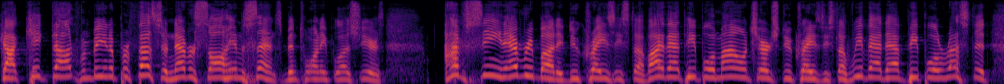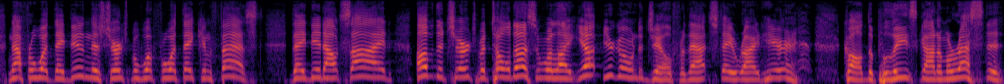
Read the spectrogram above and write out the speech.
Got kicked out from being a professor, never saw him since, been 20 plus years. I've seen everybody do crazy stuff. I've had people in my own church do crazy stuff. We've had to have people arrested, not for what they did in this church, but what, for what they confessed they did outside of the church, but told us, and we're like, yep, you're going to jail for that. Stay right here. Called the police, got them arrested.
